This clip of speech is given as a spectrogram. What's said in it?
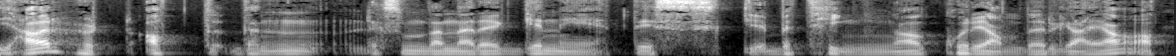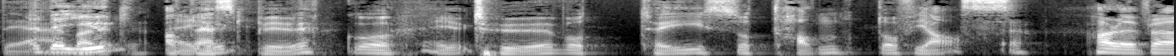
Jeg har hørt at den, liksom, den der genetisk betinga koriandergreia, at det er, Det er bare, at Det er spøk og tøv og tøys og tant og fjas. Har du det fra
